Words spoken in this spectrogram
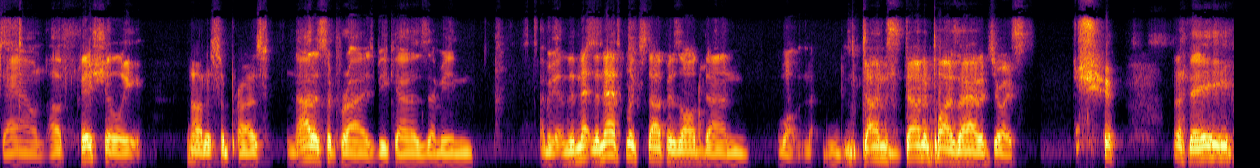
down officially. Not a surprise. Not a surprise because I mean, I mean the the Netflix stuff is all done. Well, done done implies I had a choice. They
